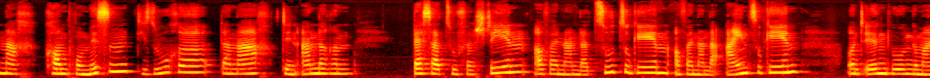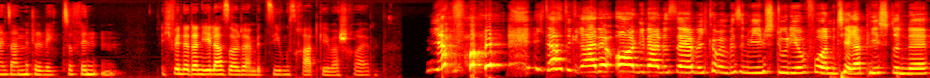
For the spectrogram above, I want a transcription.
nach Kompromissen, die Suche danach, den anderen besser zu verstehen, aufeinander zuzugehen, aufeinander einzugehen und irgendwo einen gemeinsamen Mittelweg zu finden. Ich finde, Daniela sollte einen Beziehungsratgeber schreiben. Ja, voll. Ich dachte gerade original dasselbe. Ich komme ein bisschen wie im Studium vor, eine Therapiestunde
